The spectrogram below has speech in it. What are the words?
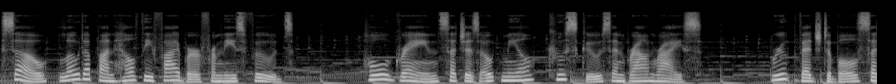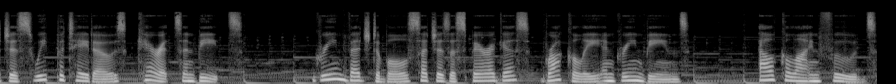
So, load up on healthy fiber from these foods. Whole grains such as oatmeal, couscous and brown rice. Root vegetables such as sweet potatoes, carrots and beets. Green vegetables such as asparagus, broccoli and green beans. Alkaline foods.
